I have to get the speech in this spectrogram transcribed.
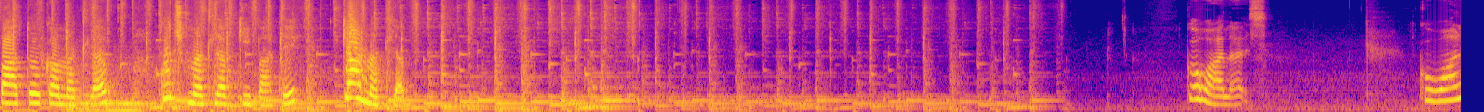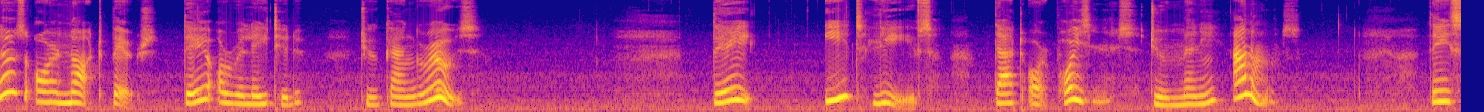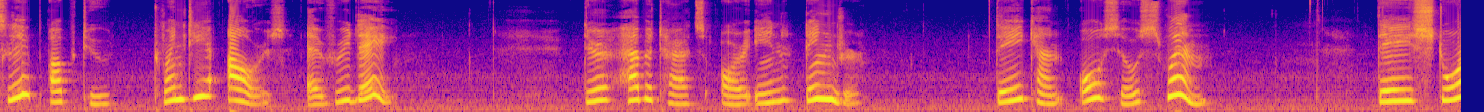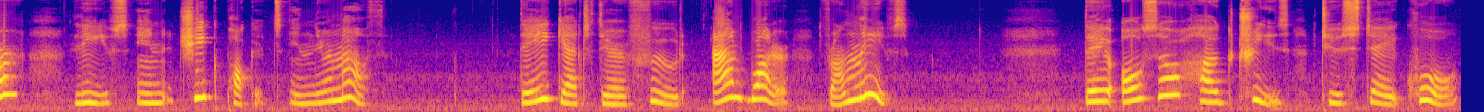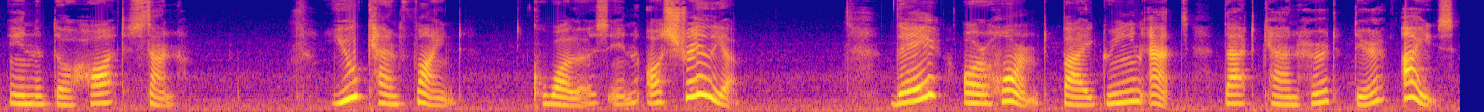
बातों का मतलब कुछ मतलब की बातें क्या मतलब Koalas Koalas are not bears. They are related to kangaroos. They eat leaves that are poisonous to many animals. They sleep up to 20 hours every day. Their habitats are in danger. They can also swim. They store leaves in cheek pockets in their mouth. They get their food and water from leaves. They also hug trees to stay cool in the hot sun. You can find koalas in Australia. They are harmed by green ants that can hurt their eyes.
